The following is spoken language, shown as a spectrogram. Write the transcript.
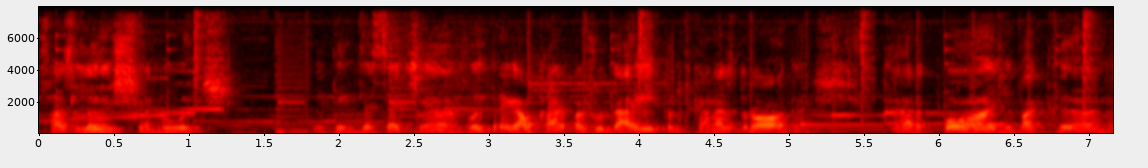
faz lanche à noite. Ele tem 17 anos, vou empregar o cara para ajudar ele, para não ficar nas drogas. Cara, pode, bacana.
